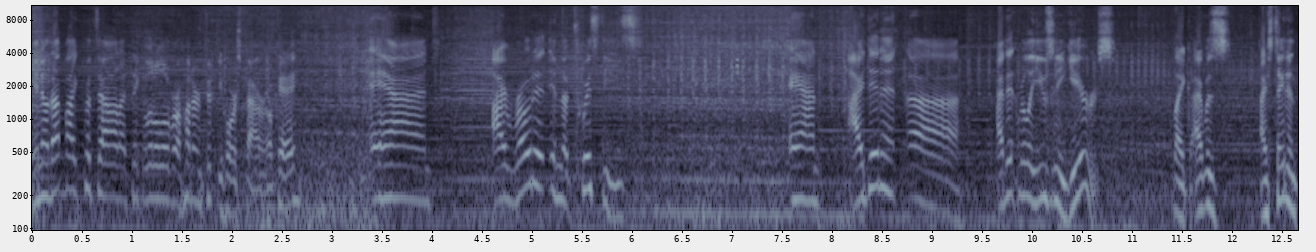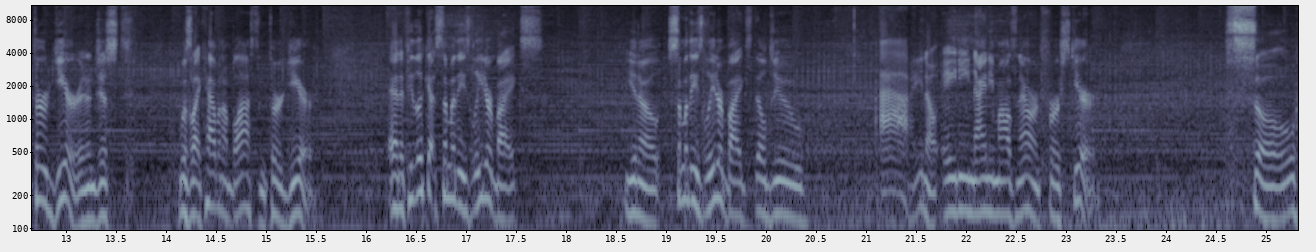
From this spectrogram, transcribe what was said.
you know that bike puts out i think a little over 150 horsepower okay? And i rode it in the twisties and i didn't uh, i didn't really use any gears. Like i was i stayed in third gear and just was like having a blast in third gear and if you look at some of these liter bikes, you know, some of these liter bikes, they'll do, ah, you know, 80, 90 miles an hour in first gear. So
